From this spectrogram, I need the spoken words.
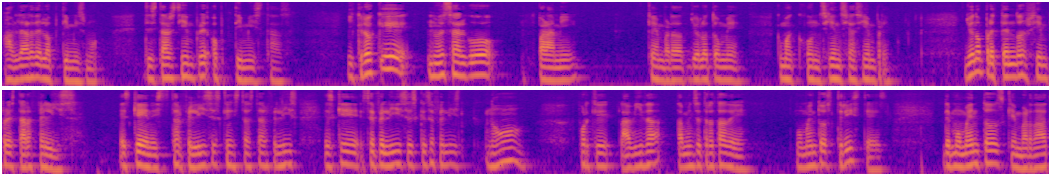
hablar del optimismo, de estar siempre optimistas. Y creo que no es algo para mí que en verdad yo lo tomé como conciencia siempre. Yo no pretendo siempre estar feliz. Es que necesito estar feliz, es que necesito estar feliz, es que sé feliz, es que sé feliz. No, porque la vida también se trata de momentos tristes, de momentos que en verdad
